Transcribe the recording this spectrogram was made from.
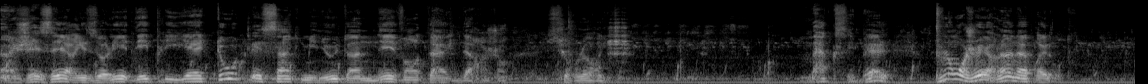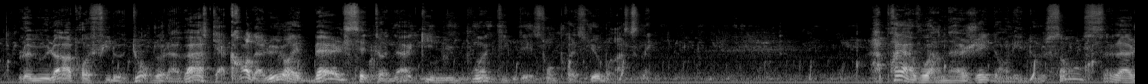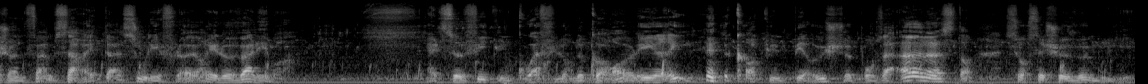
un geyser isolé dépliait toutes les cinq minutes un éventail d'argent sur l'horizon. Max et Belle plongèrent l'un après l'autre. Le mulâtre fit le tour de la vasque à grande allure et Belle s'étonna qu'il n'eût point quitté son précieux bracelet. Après avoir nagé dans les deux sens, la jeune femme s'arrêta sous les fleurs et leva les bras. Elle se fit une coiffure de corolle et rit quand une perruche se posa un instant sur ses cheveux mouillés.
